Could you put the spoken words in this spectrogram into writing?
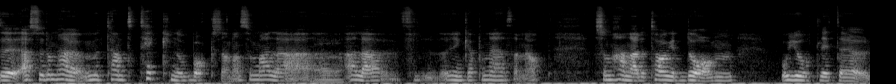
eh, alltså de här mutant technoboxarna som alla, Ja. alla rynkar på näsan åt. Som han hade tagit dem och gjort, lite,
